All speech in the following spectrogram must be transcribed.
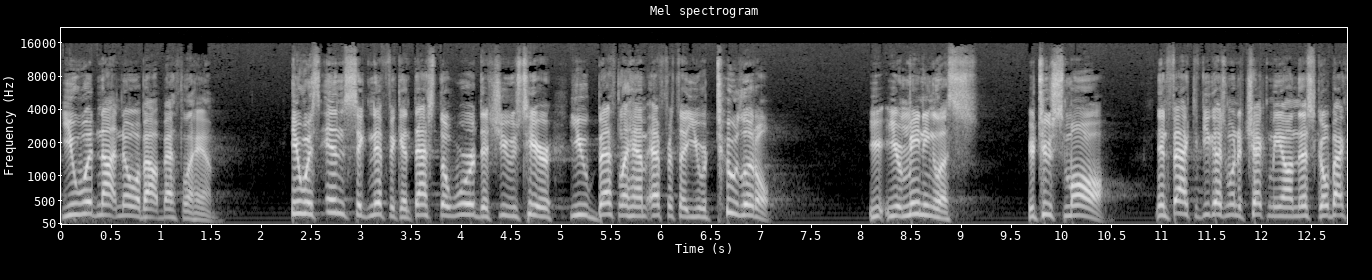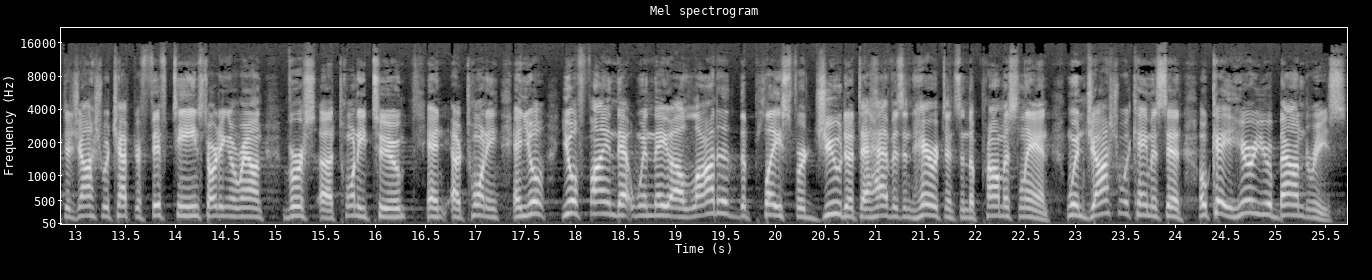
you would not know about Bethlehem. It was insignificant. That's the word that's used here. You Bethlehem Ephrathah, you were too little. You're meaningless. You're too small. In fact, if you guys want to check me on this, go back to Joshua chapter 15, starting around verse uh, 22 and uh, 20, and you'll you'll find that when they allotted the place for Judah to have his inheritance in the promised land, when Joshua came and said, "Okay, here are your boundaries,"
